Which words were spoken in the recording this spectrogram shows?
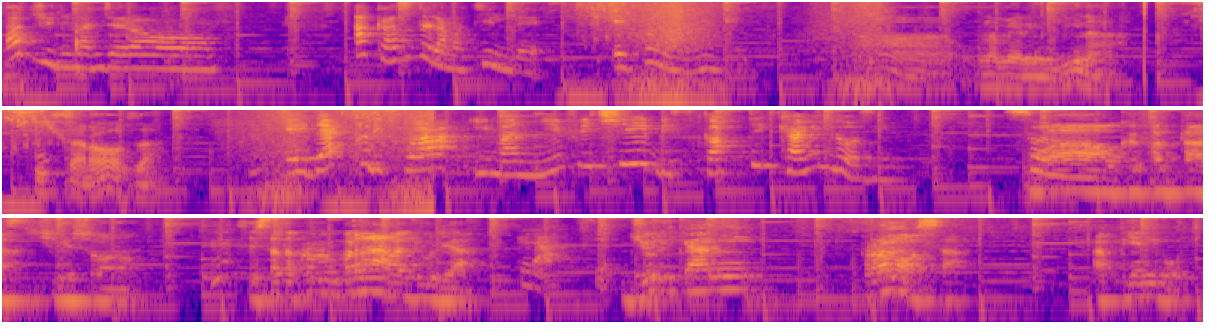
Oggi li mangerò a casa della Matilde e con i miei amici. Ah, una merendina. Pizza rosa. Ed eccoli qua i magnifici biscotti camillosi. Sono... Wow, che fantastici che sono. Sei stata proprio brava Giulia. Grazie. Giulicami promossa a pieni voti.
